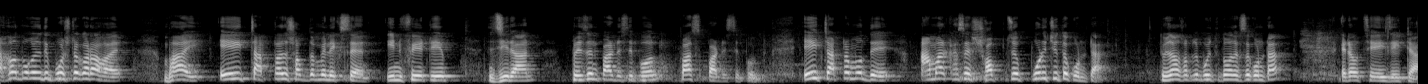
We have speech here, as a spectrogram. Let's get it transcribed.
এখন তোমাকে যদি প্রশ্ন করা হয় ভাই, এই চারটা যে শব্দ আমি লিখছেন infinitive gerund present participle past participle এই চারটার মধ্যে আমার কাছে সবচেয়ে পরিচিত কোনটা? তুমি জানো সবচেয়ে পরিচিত তোমার কাছে কোনটা? এটা হচ্ছে এই যে এইটা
